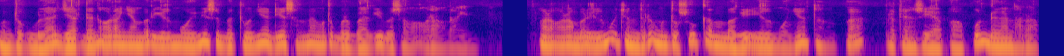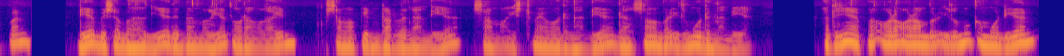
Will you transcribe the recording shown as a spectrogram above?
untuk belajar dan orang yang berilmu ini sebetulnya dia senang untuk berbagi bersama orang lain. Orang-orang berilmu cenderung untuk suka membagi ilmunya tanpa pretensi apa pun dengan harapan dia bisa bahagia dengan melihat orang lain sama pintar dengan dia, sama istimewa dengan dia, dan sama berilmu dengan dia. Artinya apa? Orang-orang berilmu kemudian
